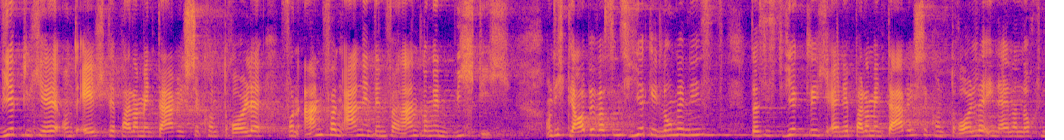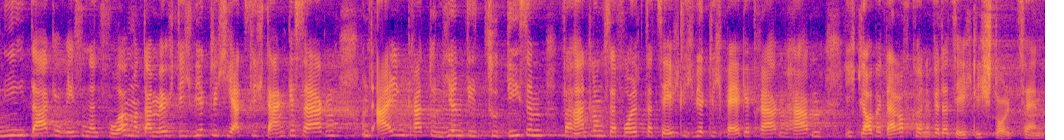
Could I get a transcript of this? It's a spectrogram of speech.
wirkliche und echte parlamentarische Kontrolle von Anfang an in den Verhandlungen wichtig. Und ich glaube, was uns hier gelungen ist, das ist wirklich eine parlamentarische Kontrolle in einer noch nie dagewesenen Form. Und da möchte ich wirklich herzlich Danke sagen und allen gratulieren, die zu diesem Verhandlungserfolg tatsächlich wirklich beigetragen haben. Ich glaube, darauf können wir tatsächlich stolz sein.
